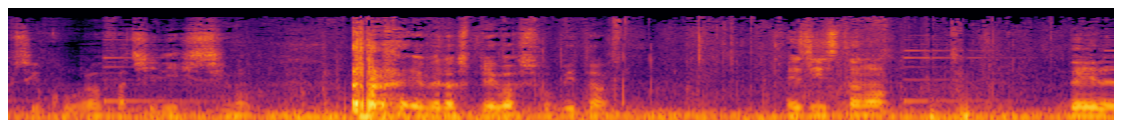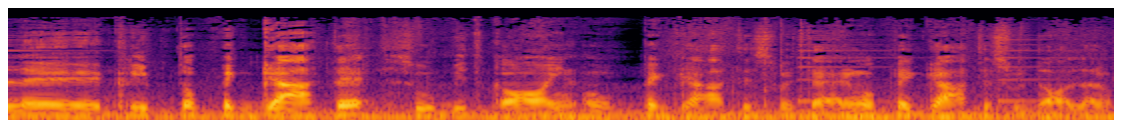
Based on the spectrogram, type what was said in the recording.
sicuro, facilissimo e ve lo spiego subito. Esistono delle cripto peggate su Bitcoin o peggate su Ethereum o peggate sul dollaro.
